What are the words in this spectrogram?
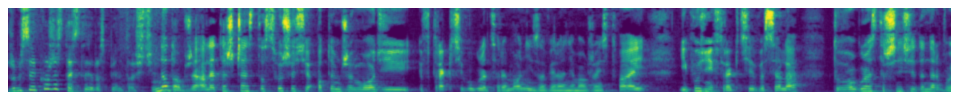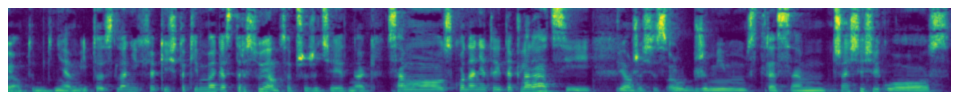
żeby sobie korzystać z tej rozpiętości. No dobrze, ale też często słyszy się o tym, że młodzi w trakcie w ogóle ceremonii zawierania małżeństwa i, i później w trakcie wesela, to w ogóle strasznie się denerwują tym dniem i to jest dla nich jakieś takie mega stresujące przeżycie jednak. Samo składanie tej deklaracji wiąże się z olbrzymim stresem, trzęsie się głos.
